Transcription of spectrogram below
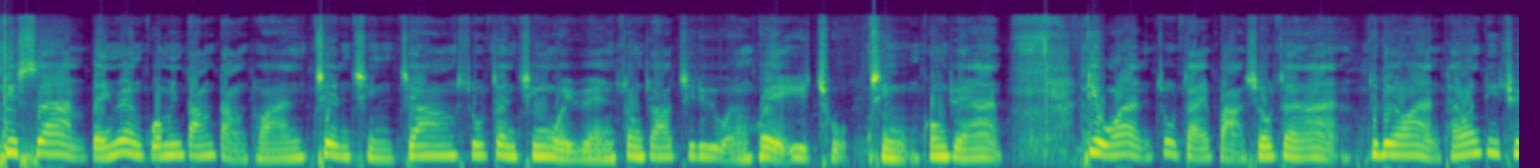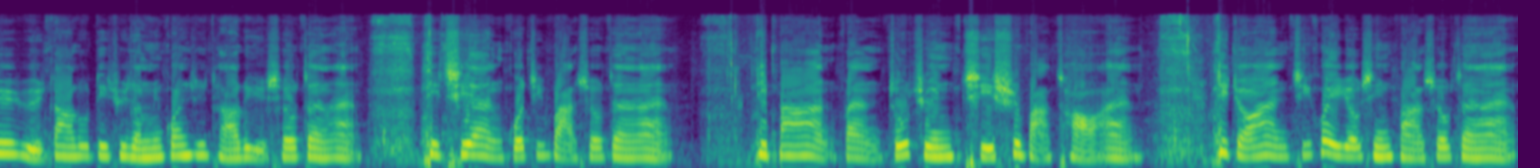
第四案，本院国民党党团建请将苏正清委员送交纪律委员会议处，请公决案。第五案，住宅法修正案。第六案，台湾地区与大陆地区人民关系条例修正案。第七案，国际法修正案。第八案反族群歧视法草案，第九案集会游行法修正案，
